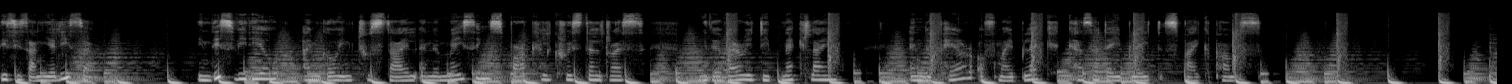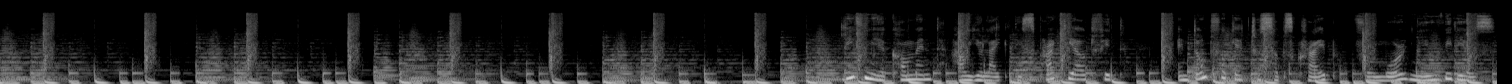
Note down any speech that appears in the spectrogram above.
this is Anja Lisa. In this video I'm going to style an amazing sparkle crystal dress with a very deep neckline and a pair of my black Casadei Blade spike pumps. Leave me a comment how you like this party outfit and don't forget to subscribe for more new videos.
